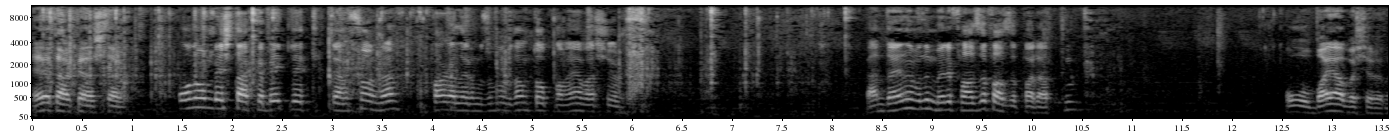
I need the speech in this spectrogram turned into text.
Evet arkadaşlar. 10-15 dakika beklettikten sonra paralarımızı buradan toplamaya başlıyoruz. Ben dayanamadım böyle fazla fazla para attım. Oo bayağı başarılı.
